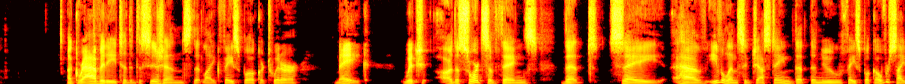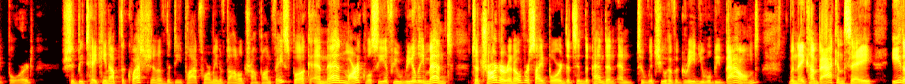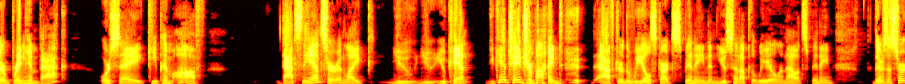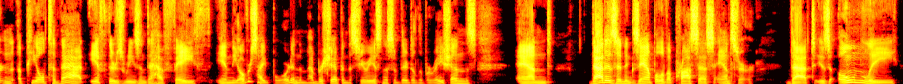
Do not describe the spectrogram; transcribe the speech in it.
a gravity to the decisions that like Facebook or Twitter make, which are the sorts of things that say have Evelyn suggesting that the new Facebook oversight board should be taking up the question of the deplatforming of Donald Trump on Facebook. And then, Mark, we'll see if you really meant to charter an oversight board that's independent and to which you have agreed you will be bound when they come back and say either bring him back or say keep him off. That's the answer. And like you you you can't you can't change your mind after the wheel starts spinning and you set up the wheel and now it's spinning there's a certain appeal to that if there's reason to have faith in the oversight board and the membership and the seriousness of their deliberations. And that is an example of a process answer that is only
